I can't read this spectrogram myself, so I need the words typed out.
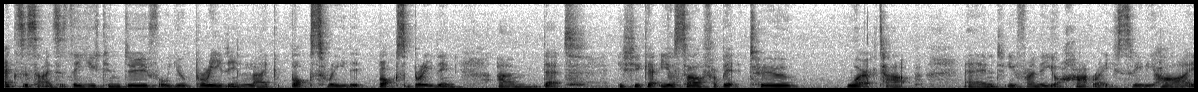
exercises that you can do for your breathing, like box breathing, box breathing. Um, that if you get yourself a bit too worked up and you find that your heart rate is really high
